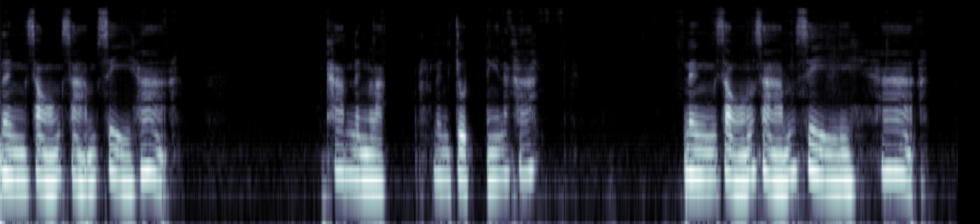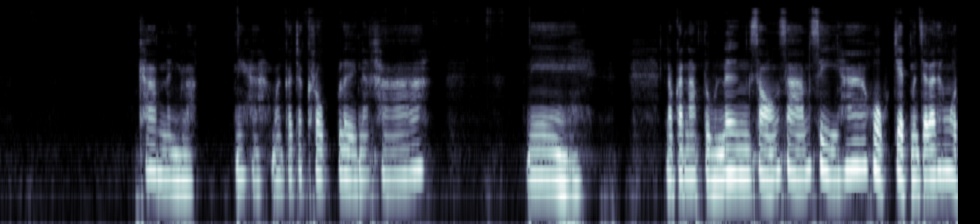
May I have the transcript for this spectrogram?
หนึ่งสองสามสี่ห้าข้ามหนึ่งหลักหนึ่งจุดอย่างนี้นะคะหนึ่งสองสามสี่ ห้าข้ามหนึ่งหลักนี่ค่ะ มันก็จะครบเลยนะคะ นี่เราก็นับตัวหนึ่งสองสามสี่ห้าหกเจ็ดมันจะได้ทั้งหมด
